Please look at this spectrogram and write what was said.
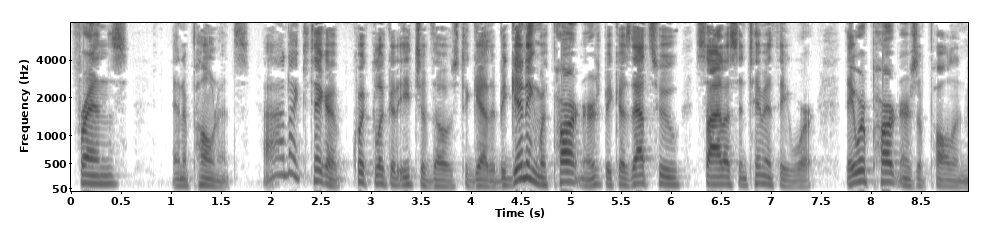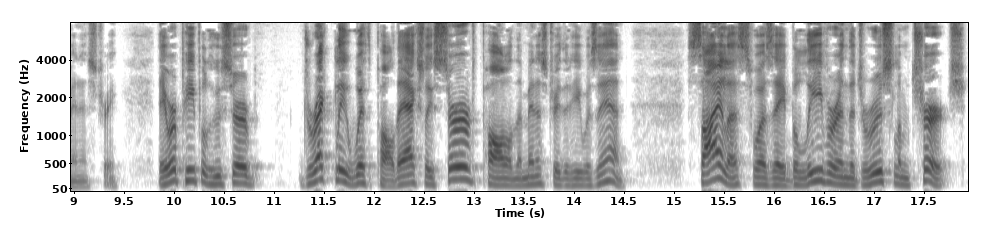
friends, and opponents. I'd like to take a quick look at each of those together, beginning with partners, because that's who Silas and Timothy were. They were partners of Paul in ministry. They were people who served directly with Paul. They actually served Paul in the ministry that he was in. Silas was a believer in the Jerusalem church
